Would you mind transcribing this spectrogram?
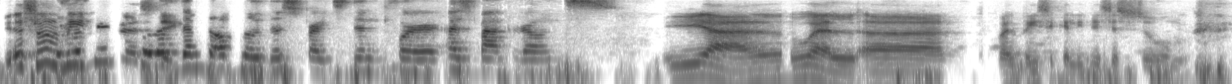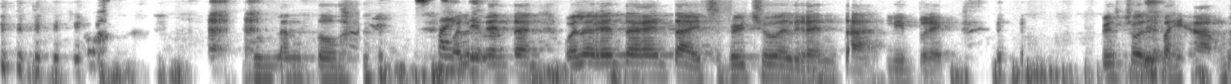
this will be interesting. them to upload the sprites then for as backgrounds. Yeah, well, uh, well, basically this is Zoom. Zoom lang to. Wala renta, wala renta-renta. It's virtual renta, libre. virtual pahiram.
